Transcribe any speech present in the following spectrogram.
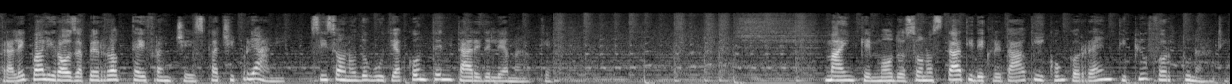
tra le quali Rosa Perrotta e Francesca Cipriani, si sono dovuti accontentare delle amache. Ma in che modo sono stati decretati i concorrenti più fortunati?.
